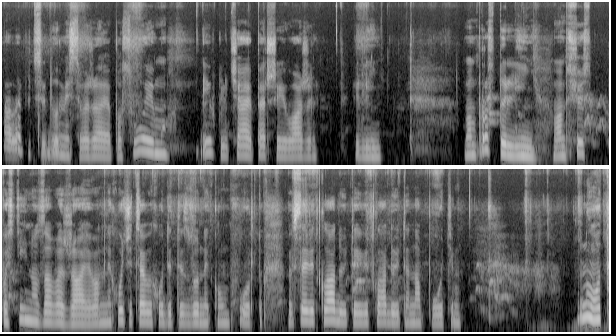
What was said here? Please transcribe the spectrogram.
Але підсвідомість вважає по-своєму і включає перший важель лінь. Вам просто лінь, вам щось постійно заважає, вам не хочеться виходити з зони комфорту. Ви все відкладуєте і відкладуєте на потім. Ну, от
